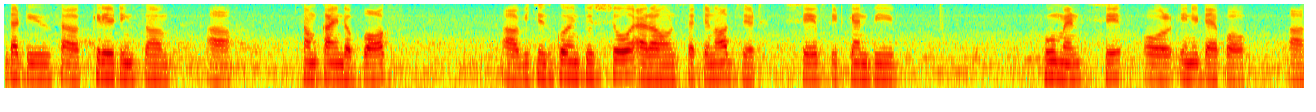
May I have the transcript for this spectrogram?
That is uh, creating some uh, some kind of box which is going to show around certain object shapes. It can be human shape or any type of uh,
